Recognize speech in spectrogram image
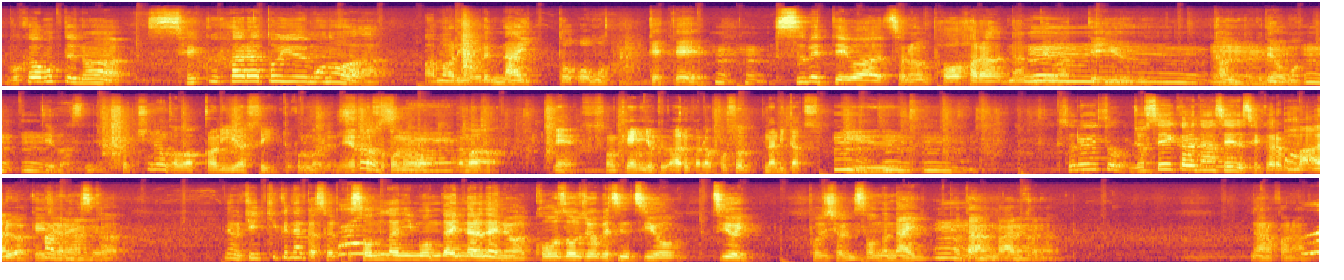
僕が思ってるのはセクハラというものはあまり俺ないと思ってて全てはそのパワハラなんではっていうう感覚で思ってますね。そっちの方が分かりやすいところがあるよね。やっぱそこのなんかねその権力があるからこそ成り立つってうんいう、うんうんそれと女性から男性へのセクハラもあるわけじゃないですか。でも結局なんかそれってそんなに問題にならないのは構造上別に強強いポジションにそんなないパターンがあるからなのかなっていう。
